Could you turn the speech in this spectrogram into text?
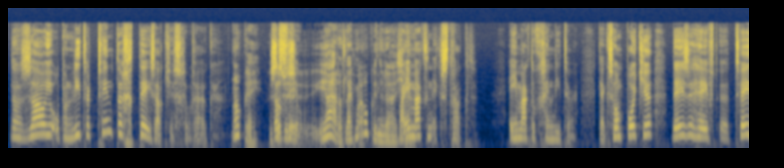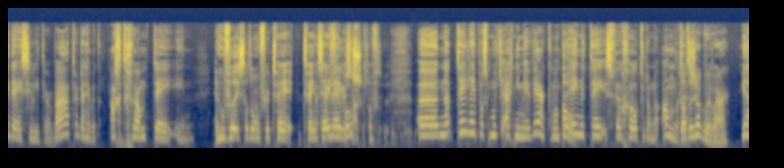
dan zou je op een liter 20 theezakjes gebruiken. Oké. Dus Dat dat, is is, ja, dat lijkt me ook inderdaad. Maar ja. je maakt een extract. En je maakt ook geen liter. Kijk, zo'n potje, deze heeft eh 2 deciliter water. Daar heb ik 8 gram thee in. En hoeveel is dat ongeveer? Twee, twee theelepels? Of, Eh nou, theelepels moet je eigenlijk niet meer werken. Want Oh. de ene thee is veel groter dan de andere. dat is ook weer waar. Ja.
